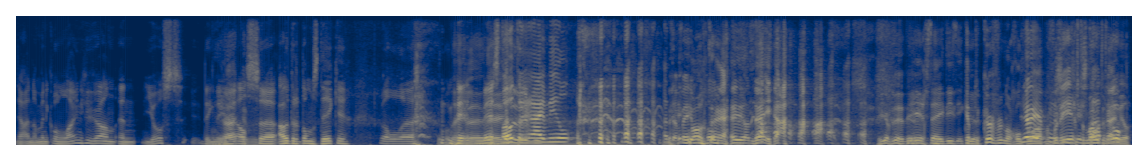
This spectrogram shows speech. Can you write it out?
ja, en dan ben ik online gegaan. En Joost, ik denk dat jij ik als eh, ouderdomsdeken wel... eh, Ik heb wel Nee, een hele- meestal- hele- Motorrijwiel. Nee, motorrijwiel. Nee, ja. ik heb de, de eerste editie. Ik heb de cover nog ontworpen ja, voor de eerste motorrijwiel.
